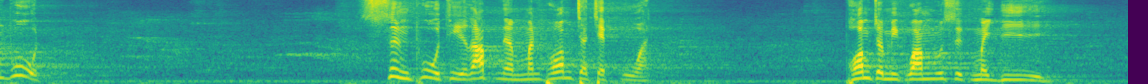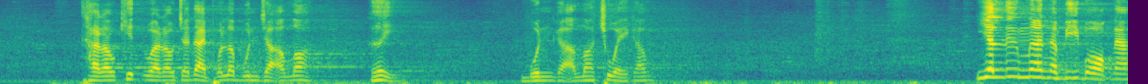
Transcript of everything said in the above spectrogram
ำพูด ซึ่งผู้ที่รับเนี่ยมันพร้อมจะเจ็บปวด พร้อมจะมีความรู้สึกไม่ดี ถ้าเราคิดว่าเราจะได้ผลบุญจากอัลลอฮ์เฮ้ย บุญกับอัลลอฮ์ช่วยเขา อย่าลืมนะนบีบอกนะ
